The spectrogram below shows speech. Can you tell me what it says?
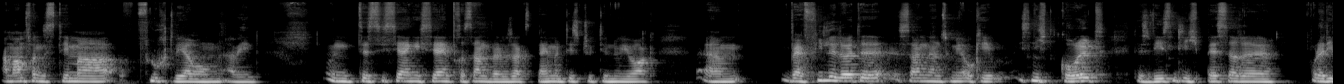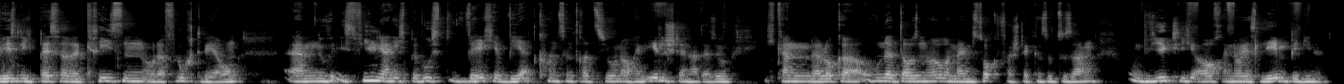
am Anfang das Thema Fluchtwährung erwähnt. Und das ist ja eigentlich sehr interessant, weil du sagst Diamond District in New York. Ähm, weil viele Leute sagen dann zu mir, okay, ist nicht Gold das wesentlich bessere oder die wesentlich bessere Krisen- oder Fluchtwährung? Ähm, nur ist vielen ja nicht bewusst, welche Wertkonzentration auch ein Edelstein hat. Also ich kann da locker 100.000 Euro in meinem Sock verstecken sozusagen und wirklich auch ein neues Leben beginnen.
